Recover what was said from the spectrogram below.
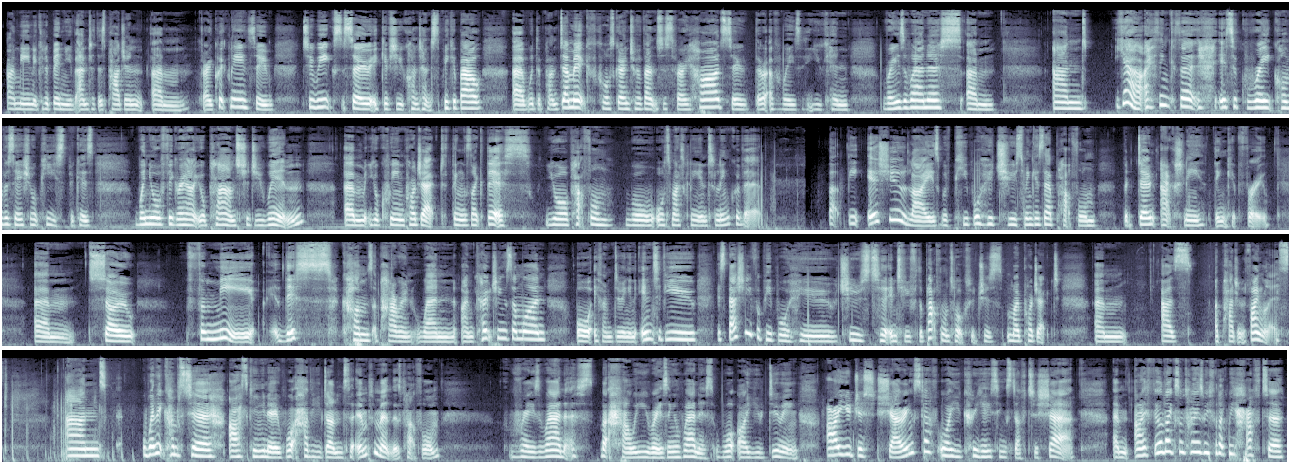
I mean, it could have been you've entered this pageant um, very quickly, so two weeks, so it gives you content to speak about. Uh, with the pandemic, of course, going to events is very hard, so there are other ways that you can raise awareness. Um, and yeah, I think that it's a great conversational piece because when you're figuring out your plans, should you win um, your Queen project, things like this, your platform will automatically interlink with it. But the issue lies with people who choose Think as their platform but don't actually think it through. Um, so for me, this comes apparent when I'm coaching someone or if I'm doing an interview, especially for people who choose to interview for the platform talks, which is my project um, as a pageant finalist. And when it comes to asking, you know, what have you done to implement this platform? Raise awareness. But how are you raising awareness? What are you doing? Are you just sharing stuff or are you creating stuff to share? Um, I feel like sometimes we feel like we have to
